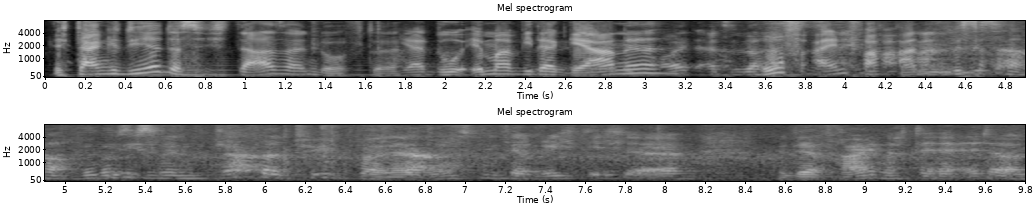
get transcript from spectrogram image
ich danke dir, dass ich da sein durfte. Ja, du immer wieder gerne. Also Ruf einfach an. Du bist aber wirklich so ein klapper Typ, weil du hast mich ja richtig äh, mit der Frage nach deinen Eltern,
